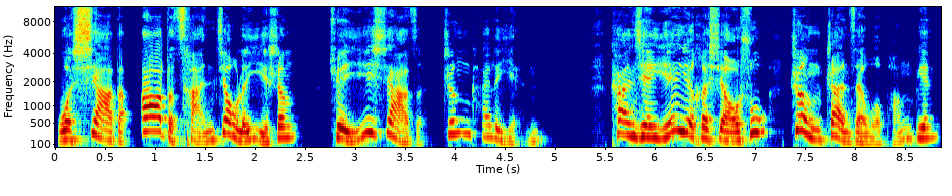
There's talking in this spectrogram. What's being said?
我吓得啊的惨叫了一声，却一下子睁开了眼。看见爷爷和小叔正站在我旁边，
